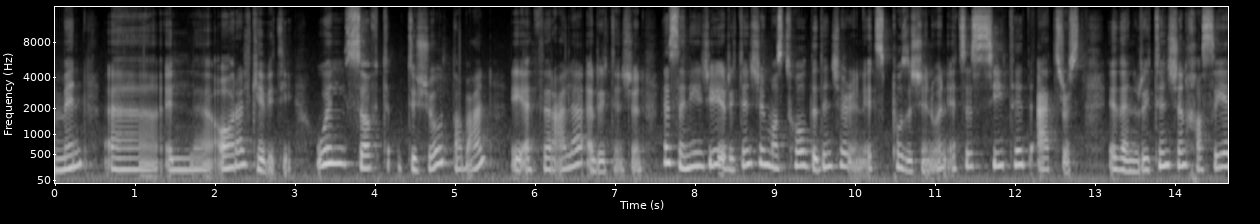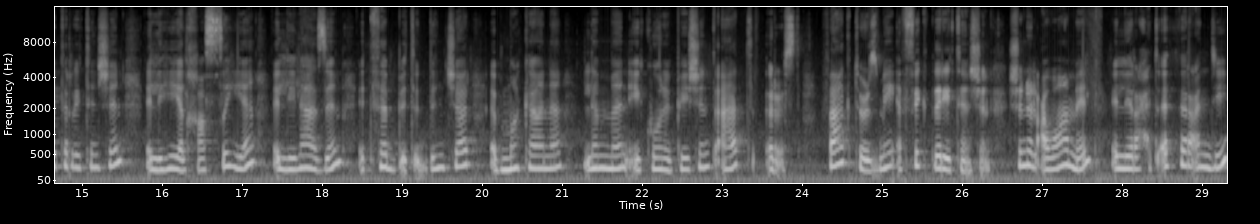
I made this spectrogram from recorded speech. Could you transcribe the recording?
من ال oral cavity وال soft tissue طبعا. يأثر على ال retention. هسه نيجي retention must hold the denture in its position when it is seated at rest. إذا retention خاصية ال retention اللي هي الخاصية اللي لازم تثبت ال denture بمكانه لما يكون ال patient at rest. Factors may affect the retention. شنو العوامل اللي راح تأثر عندي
